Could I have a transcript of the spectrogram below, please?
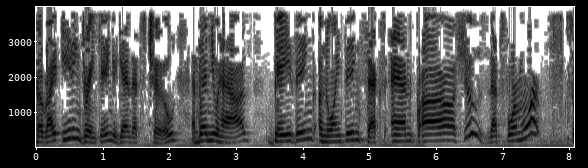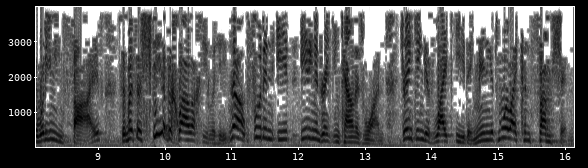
so right, eating, drinking, again, that's two, and then you have bathing, anointing, sex, and uh, shoes. That's four more. So what do you mean five? So no, food and eat, eating and drinking count as one. Drinking is like eating, meaning it's more like consumption,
